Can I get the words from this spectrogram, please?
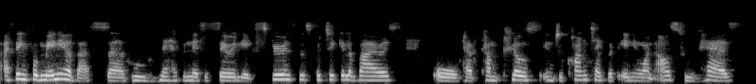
I think for many of us uh, who haven't necessarily experienced this particular virus or have come close into contact with anyone else who has,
